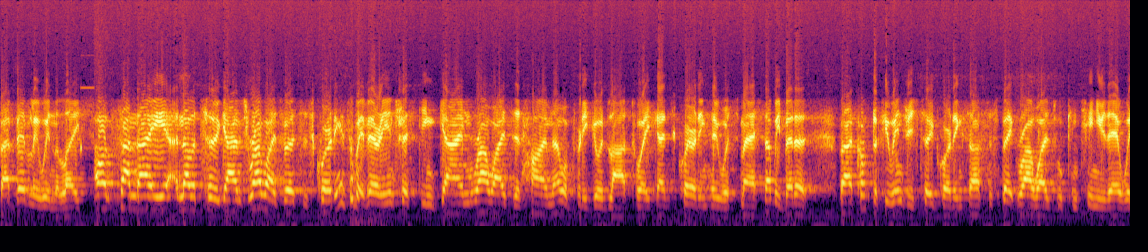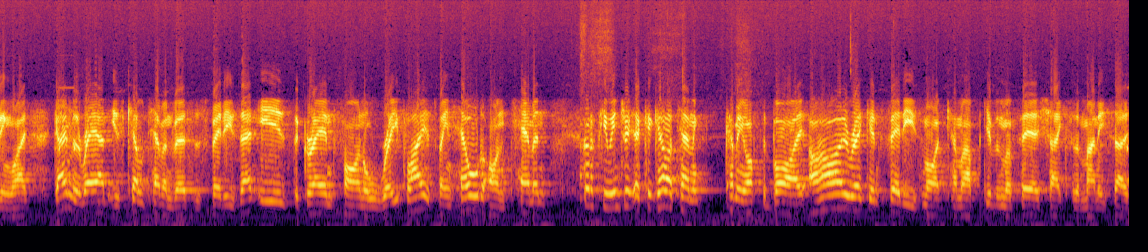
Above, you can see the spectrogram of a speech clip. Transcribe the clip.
But Beverley win the league on Sunday. Another two games: Railways versus Quairading. This will be a very interesting game. Railways at home. They were pretty good last week. It's Quairading who were smashed. They'll be better. But cost a few injuries too, Quairading. So I suspect Railways will continue their winning way. Game of the round is Kelataman versus Feddies. That is the grand final replay. It's been held on Taman. Got a few injuries. Uh, Kelataman coming off the bye, I reckon Feddies might come up, give them a fair shake for the money. So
